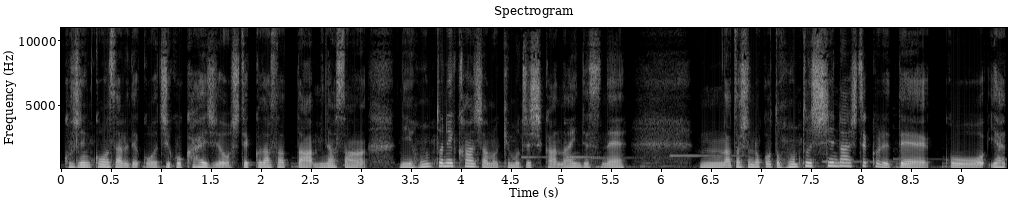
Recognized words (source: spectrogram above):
個人コンサルでこう自己開示をしてくださった皆さんに本当に感謝の気持ちしかないんですね。うん、私のこと本当に信頼してくれて、こう、や、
